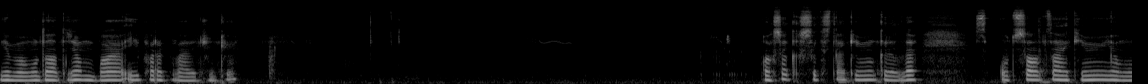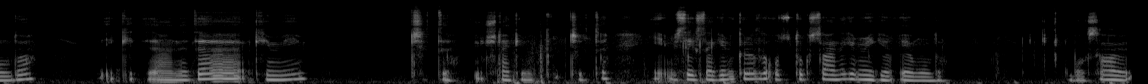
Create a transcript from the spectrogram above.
Yine ben burada atacağım. Bayağı iyi para verdi çünkü. Baksana 48 tane kemiğim kırıldı. 36 tane kemiğim yamuldu. 2 tane de kemiğim çıktı. 3 tane kemik çıktı. 78 tane kemik kırıldı. 39 tane kemik yamuldu. Baksana abi.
